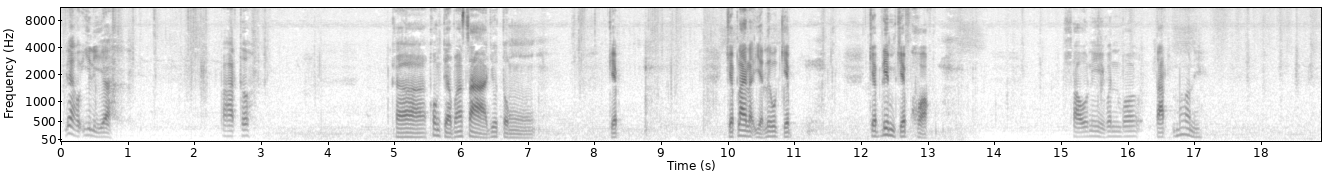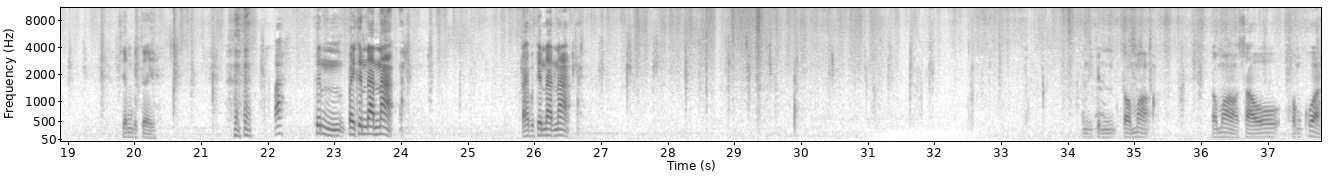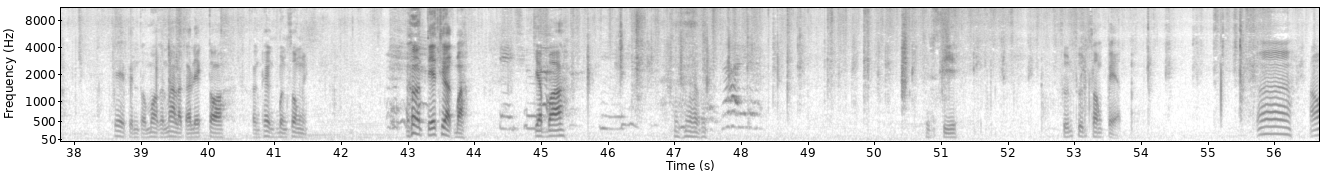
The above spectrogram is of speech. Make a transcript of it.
แล้วอีหลีอะปาดเถอะก็คงเตียวมาซาอยู่ตรง เก็บรายละเอียดหรือว่าเก็บ เก็บริมเก็บขอกเสานี่เพิ่นบ่ตัดม้อนี่เสียงไปเตยไปขึ้นไปขึ้นด้านหน้า ไปไปขึ้นด้านหน้าอันนี้เป็นต่อหม้อต่อหม้อเสาของขั้ว เท่เป็นตัวหม้อกันมาแล้วก็เล็กต่อข้างเทิงเบิ่งทรงนี่เออเตี้ยเชือกบ่เจ็บบ่สิบสี่ศูนย์ศูนย์สองแปดเออเอา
